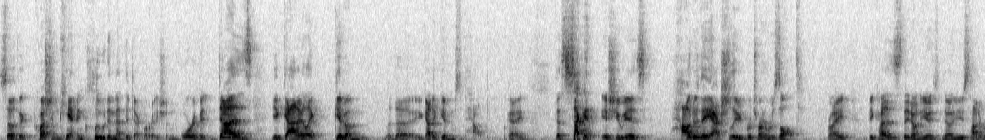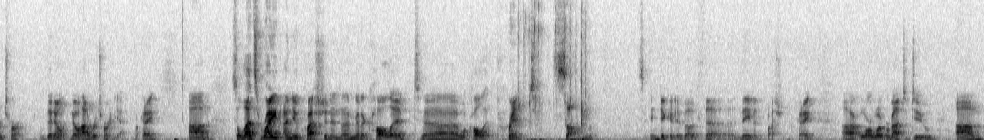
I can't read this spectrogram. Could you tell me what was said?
So the question can't include a method declaration, or if it does, you gotta like give them the, you gotta give them some help, okay? The second issue is how do they actually return a result, right? Because they don't use, know use how to return. They don't know how to return yet, okay? Um, so let's write a new question and I'm gonna call it, uh, we'll call it print sum. It's indicative of the name of the question, okay? Uh, or what we're about to do. Um,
